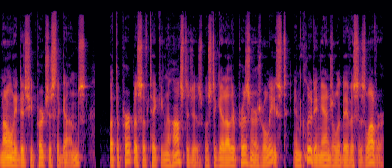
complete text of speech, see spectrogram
Not only did she purchase the guns, but the purpose of taking the hostages was to get other prisoners released, including Angela Davis's lover.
